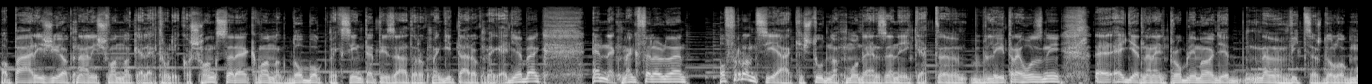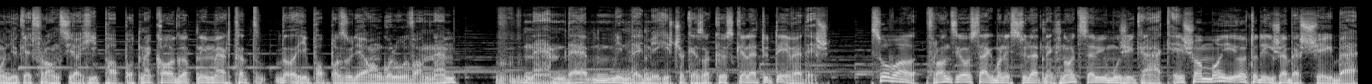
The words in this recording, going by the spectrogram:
a párizsiaknál is vannak elektronikus hangszerek, vannak dobok, meg szintetizátorok, meg gitárok, meg egyebek. Ennek megfelelően a franciák is tudnak modern zenéket létrehozni. Egyetlen egy probléma, hogy nem vicces dolog mondjuk egy francia hip-hopot meghallgatni, mert hát a hip-hop az ugye angolul van, nem? Nem, de mindegy, mégiscsak ez a közkeletű tévedés. Szóval Franciaországban is születnek nagyszerű muzsikák, és a mai ötödik zsebességbe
